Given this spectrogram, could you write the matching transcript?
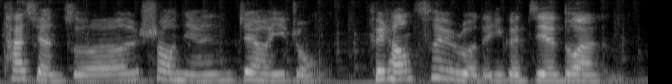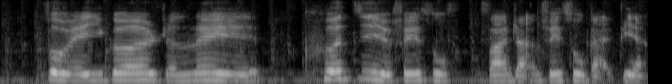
他选择少年这样一种非常脆弱的一个阶段。作为一个人类，科技飞速发展、飞速改变，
